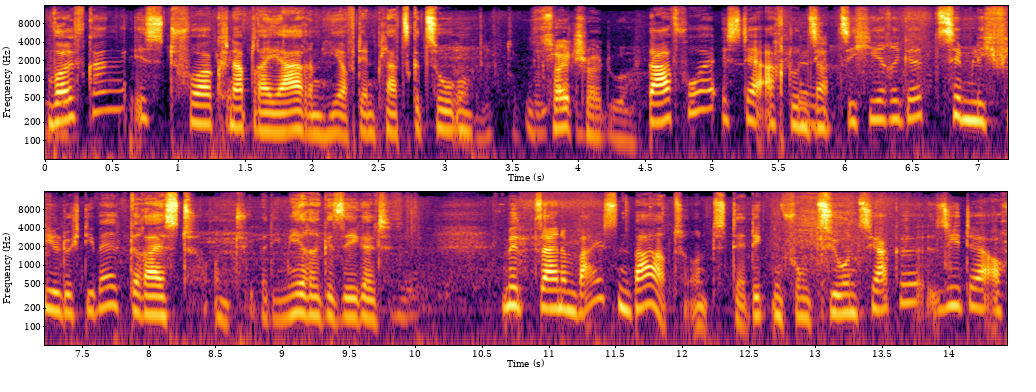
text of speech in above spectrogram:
Wolfgang ist vor knapp drei Jahren hier auf den Platz gezogen. Zeitschaltuhr. Davor ist der 78-Jährige ziemlich viel durch die Welt gereist und über die Meere gesegelt. Mit seinem weißen Bart und der dicken Funktionsjacke sieht er auch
